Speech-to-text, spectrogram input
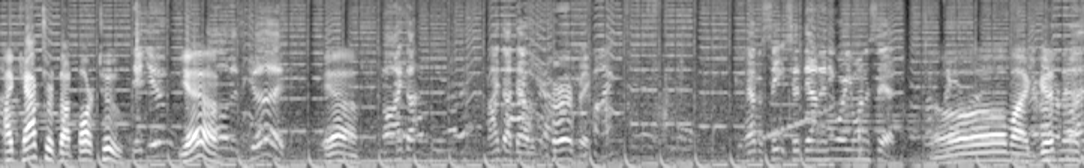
I captured that part too. Did you? Yeah, Oh, that's good. yeah. Oh, I thought I thought that was perfect. Have a seat. Sit down anywhere you want to sit. Oh my goodness.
